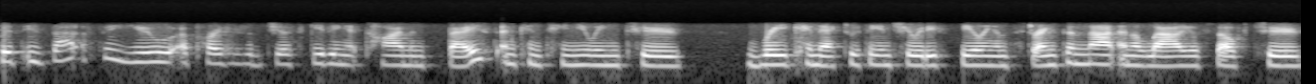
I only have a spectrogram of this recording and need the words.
But is that for you a process of just giving it time and space and continuing to reconnect with the intuitive feeling and strengthen that and allow yourself to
